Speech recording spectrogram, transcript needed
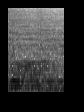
Run.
